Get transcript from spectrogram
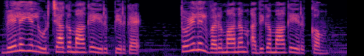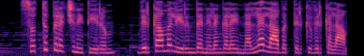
வேலையில் உற்சாகமாக இருப்பீர்கள். தொழிலில் வருமானம் அதிகமாக இருக்கும். சொத்து பிரச்சினை தீரும். விற்காமல் இருந்த நிலங்களை நல்ல லாபத்திற்கு விற்கலாம்.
